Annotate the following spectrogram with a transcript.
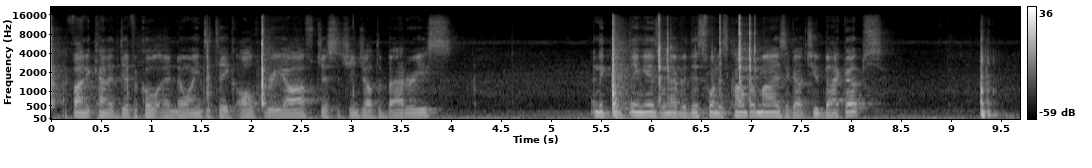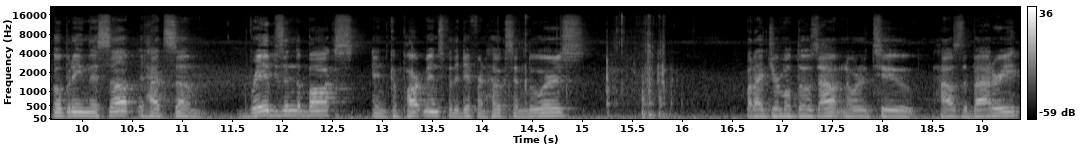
I find it kind of difficult and annoying to take all three off just to change out the batteries. And the good thing is whenever this one is compromised, I got two backups. Opening this up, it had some ribs in the box and compartments for the different hooks and lures. But I dremelled those out in order to house the battery.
